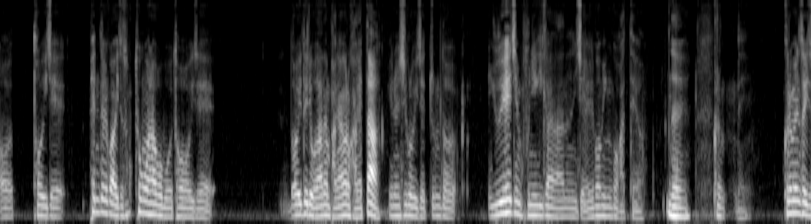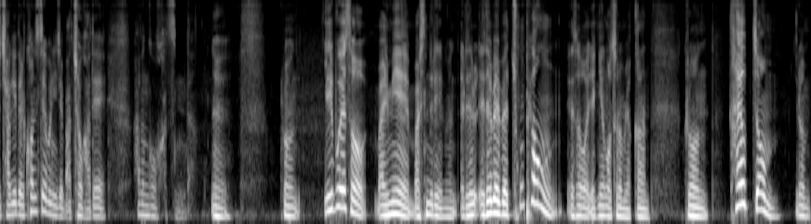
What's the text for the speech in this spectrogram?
어, 더 이제 팬들과 이제 소통을 하고 뭐 더 이제 너희들이 원하는 방향으로 가겠다 이런 식으로 이제 좀 더 유해진 분위기가 나는 이제 앨범인 것 같아요. 네. 그럼 네. 그러면서 이제 자기들 컨셉은 이제 맞춰 가되 하는 것 같습니다. 네. 그런 일부에서 말미에 말씀드리는 에델벨벳 총평에서 얘기한 것처럼 약간 그런 타협점 이런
